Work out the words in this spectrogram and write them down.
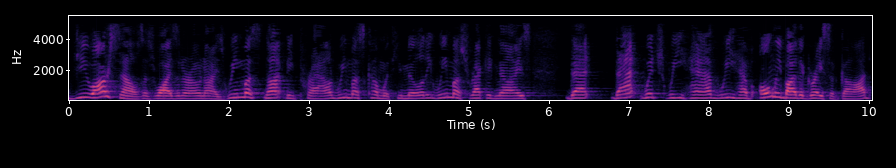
view ourselves as wise in our own eyes. We must not be proud. We must come with humility. We must recognize that that which we have, we have only by the grace of God.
